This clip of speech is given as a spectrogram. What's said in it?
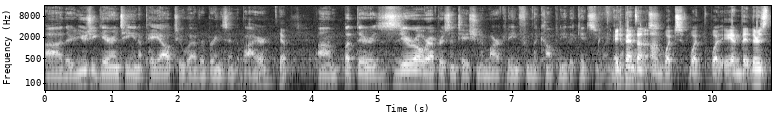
Uh, they're usually guaranteeing a payout to whoever brings in the buyer. Yep. Um, but there is zero representation and marketing from the company that gets you in. It depends on, on what what what again. There's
